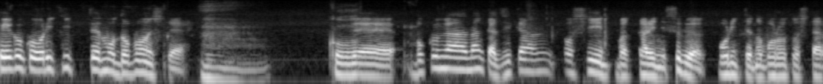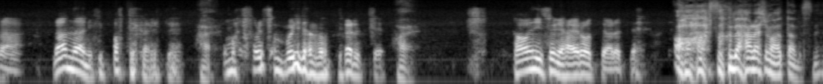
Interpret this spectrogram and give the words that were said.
渓谷降り切ってもうドボンして。うんこう。で、僕がなんか時間欲しいばっかりにすぐ降りて登ろうとしたら、ランナーに引っ張ってかれて、はい、お前それじゃ無理だろって言われて、はい、川に一緒に入ろうって言われて。ああ、そんな話もあったんですね。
